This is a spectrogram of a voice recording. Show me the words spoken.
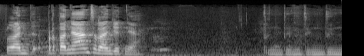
Pelan- pertanyaan selanjutnya. Deng deng deng deng.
